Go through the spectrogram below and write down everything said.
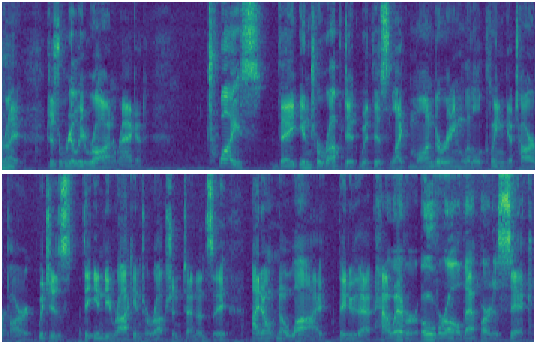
right? Just really raw and ragged. Twice they interrupt it with this like maundering little clean guitar part, which is the indie rock interruption tendency. I don't know why they do that. However, overall, that part is sick.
